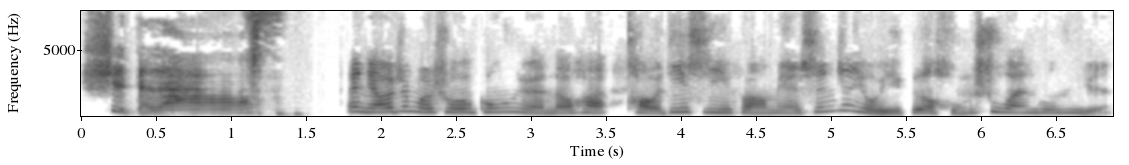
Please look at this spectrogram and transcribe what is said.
是的啦。哎，你要这么说，公园的话，草地是一方面。深圳有一个红树湾公园，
